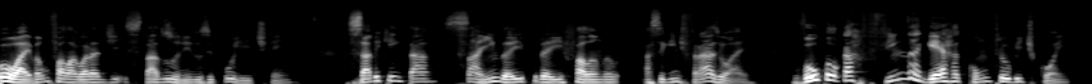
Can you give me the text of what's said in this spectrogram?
Pô, aí vamos falar agora de Estados Unidos e política, hein? Sabe quem tá saindo aí por aí falando a seguinte frase, uai? Vou colocar fim na guerra contra o Bitcoin.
